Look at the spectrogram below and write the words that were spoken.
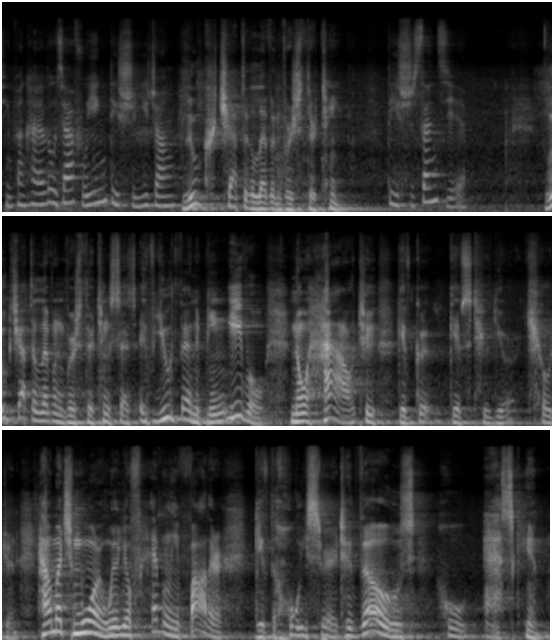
请翻开《路加福音》第十一章 Luke chapter 11, verse 13. 第十三节。 Luke chapter 11, verse 13 says, If you then, being evil, know how to give good gifts to your children, how much more will your heavenly Father give the Holy Spirit to those who ask him?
